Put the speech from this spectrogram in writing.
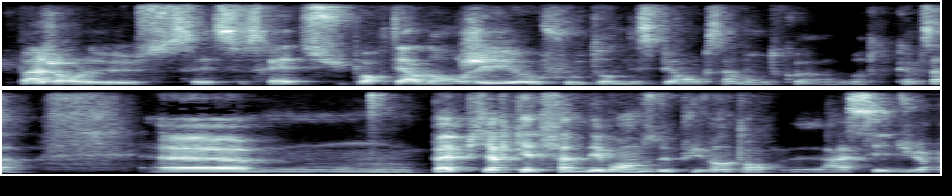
je sais pas, genre, le, ce serait être supporter d'Angers au foot en espérant que ça monte, quoi, ou un truc comme ça. Euh, pas pire qu'être fan des Browns depuis 20 ans. Là, c'est dur.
